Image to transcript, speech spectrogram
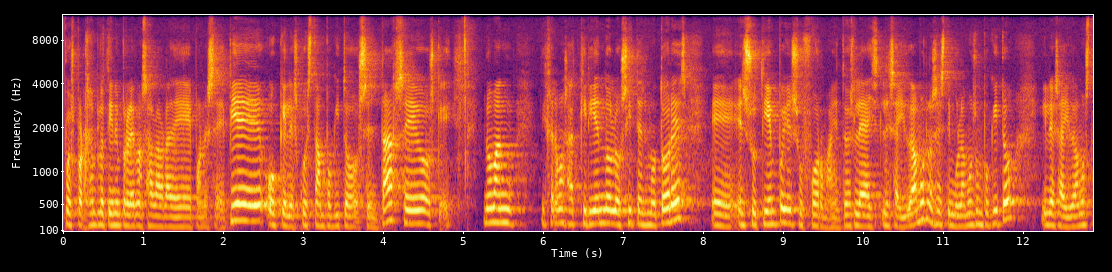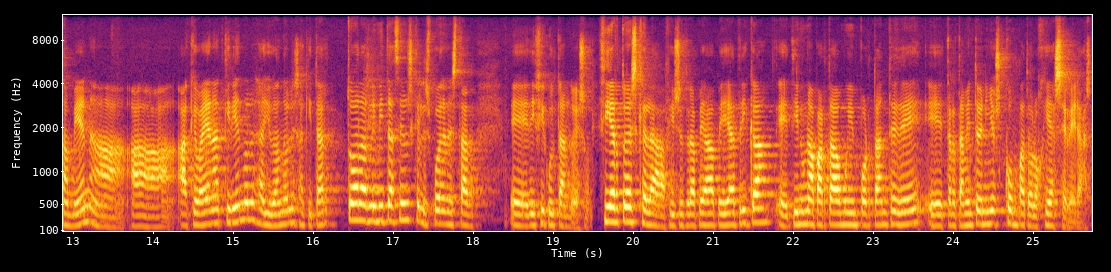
pues por ejemplo tienen problemas a la hora de ponerse de pie o que les cuesta un poquito sentarse o que no van, dijéramos, adquiriendo los ítems motores eh, en su tiempo y en su forma. Entonces les, ayudamos, los estimulamos un poquito y les ayudamos también a, que vayan adquiriéndoles, ayudándoles a quitar todas las limitaciones que les pueden estar eh, dificultando eso. Cierto es que la fisioterapia pediátrica eh, tiene un apartado muy importante de tratamiento de niños con patologías severas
